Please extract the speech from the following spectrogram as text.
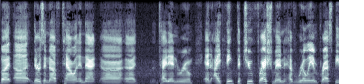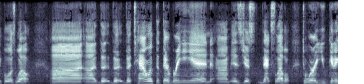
But uh, there's enough talent in that uh, uh tight end room. And I think the two freshmen have really impressed people as well. Uh, uh, the, the the talent that they're bringing in um, is just next level to where you gonna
